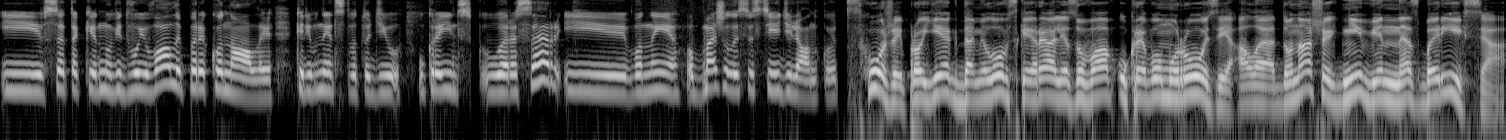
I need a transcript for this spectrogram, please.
і все-таки ну, відвоювали, переконали керівництво тоді українського УРСР, і вони обмежилися з цією ділянкою. Схожий проєкт Даміловський реалізував у Кривому Розі, але до наших днів він не зберігся.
